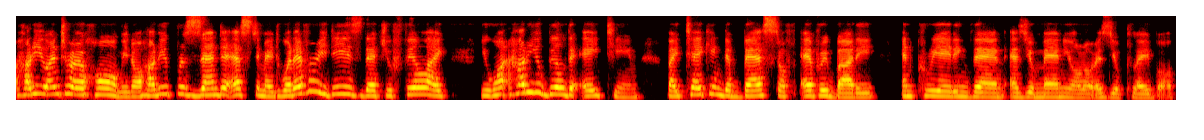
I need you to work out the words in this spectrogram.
how do you enter a home? You know how do you present the estimate? Whatever it is that you feel like you want how do you build the a team? By taking the best of everybody and creating then as your manual or as your playbook.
